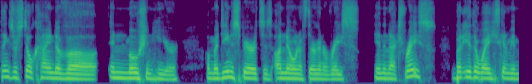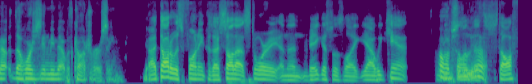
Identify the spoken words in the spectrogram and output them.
things are still kind of uh in motion here. Uh, Medina Spirits is unknown if they're going to race in the next race, but either way, he's going to be met. The horse is going to be met with controversy. Yeah, I thought it was funny because I saw that story, and then Vegas was like, "Yeah, we can't." Oh, absolutely that. Stuff.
